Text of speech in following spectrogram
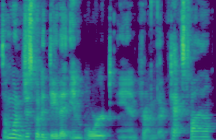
So I'm going to just go to data import and from their text file,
